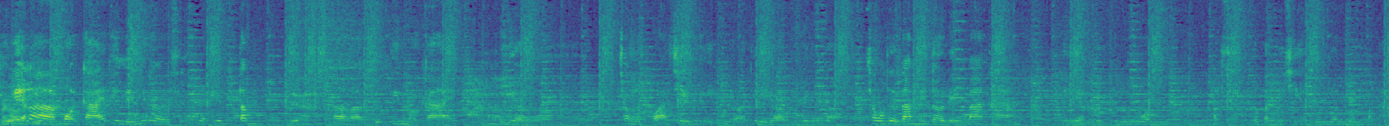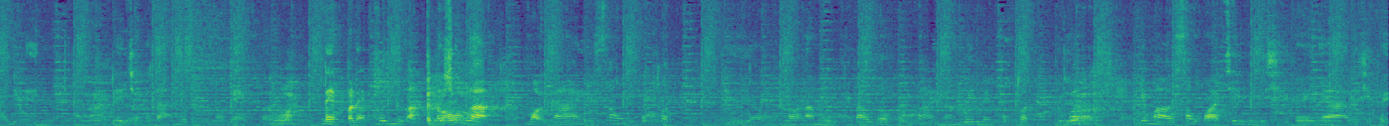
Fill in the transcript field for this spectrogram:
siêu nghĩa là mọi cái thì đến bây giờ sẽ rất là yên tâm yeah. Dạ. và là tự tin mọi cái thì uh, trong một quá trình ít nữa thì uh, mình uh, trong thời gian bây giờ đến 3 tháng thì mình luôn luôn bác sĩ tư vấn với chị luôn luôn nên mặc áo như thế để cho cái dáng ngực nó đẹp và đẹp và đẹp hơn nữa nói chung là mọi cái sau phẫu thuật thì ờ, nó làm ngực thì bao giờ cũng phải là gây nên phẫu thuật đúng không yeah. Dạ. Nhưng mà sau quá trình thì chị về nhà thì chị thấy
